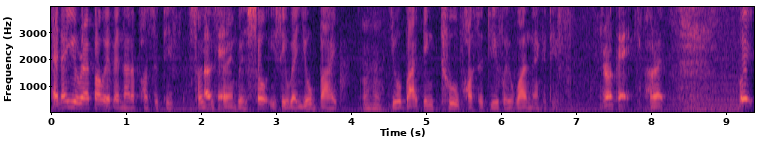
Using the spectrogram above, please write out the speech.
and then you wrap up with another positive. So it's a Okay. sandwich. So you see, when you bite, you're biting two positive with one negative. Okay. All right. Wait,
